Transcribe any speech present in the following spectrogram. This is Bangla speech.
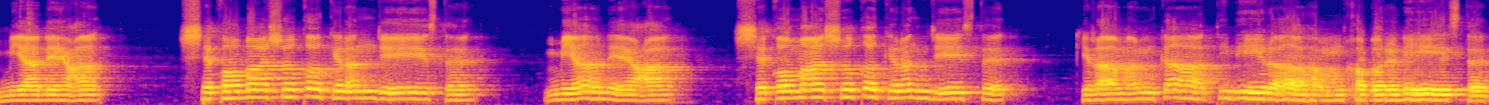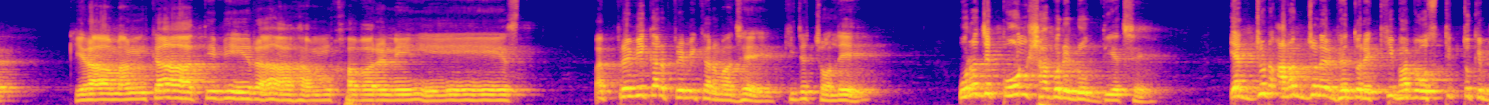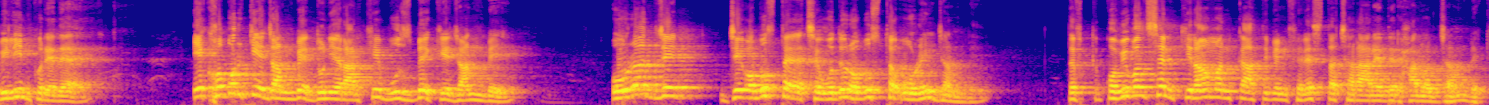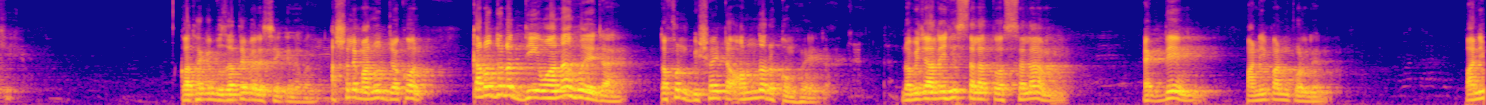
মিয়ানে আ শেকমা শোক কিরঞ্জিস্ত। মিয়ানে আ শেকমা শোক কিরঞ্জিস্ত। কিরামান কাতিবিরা হাম খবর নিস্ত। কিরামান কাতিবিরা হাম খবর নিস্ত। প্রেমিকার প্রেমিকার মাঝে কি যে চলে, ওরা যে কোন সাগরে ডুব দিয়েছে একজন আরেকজনের ভেতরে কীভাবে অস্তিত্বকে বিলীন করে দেয়? এ খবর কে জানবে? দুনিয়ার আর কে বুঝবে, কে জানবে? ওরা যে যে অবস্থায় আছে, ওদের অবস্থা ওরাই জানবে। কবি বলছেন, কিরামান কাতিবিন ফেরেস্তা ছাড়া আর এদের হালত জানবে কে? কথাকে বুঝাতে পেরেছে কিনা বলেন? আসলে মানুষ যখন কারোর জন্য দিওয়ানা হয়ে যায়, তখন বিষয়টা অন্যরকম হয়ে যায়। নবীজ আলহি সালাতাম একদিন পানি পান করলেন। পানি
